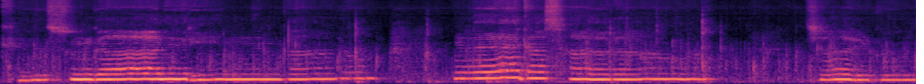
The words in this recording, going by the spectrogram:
그 순간을 잊는다면 내가 짧은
